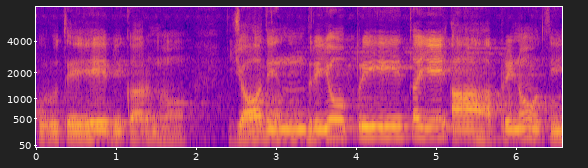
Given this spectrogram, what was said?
कुरुते विकर्म यदिन्द्रियो प्रीतये आपृणोति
